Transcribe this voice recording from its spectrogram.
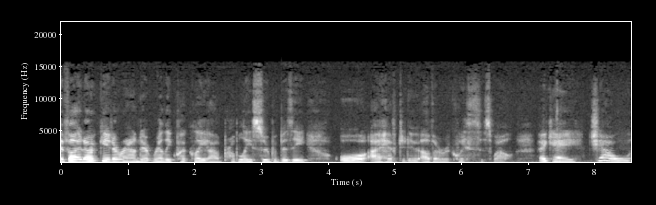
if I don't get around it really quickly, I'm probably super busy or I have to do other requests as well. Okay, ciao.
